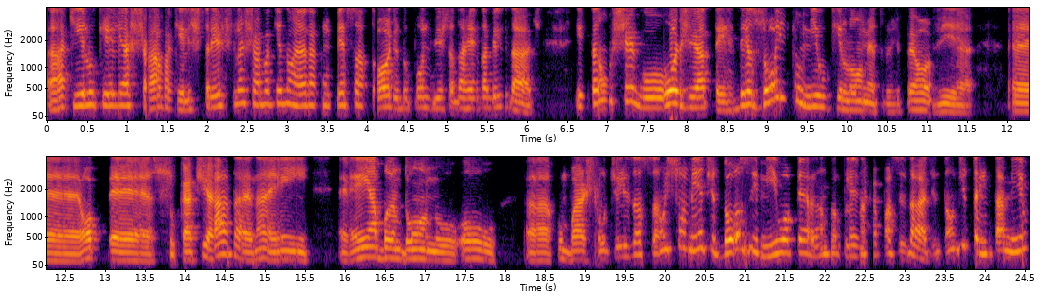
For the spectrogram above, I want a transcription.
aquilo que ele achava, aqueles trechos, ele achava que não era compensatório do ponto de vista da rentabilidade. Então, chegou hoje a ter 18 mil quilômetros de ferrovia é, é, sucateada, né, em, em abandono ou uh, com baixa utilização, e somente 12 mil operando a plena capacidade. Então, de 30 mil,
